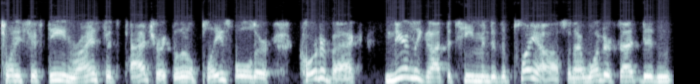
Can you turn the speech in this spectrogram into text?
2015, Ryan Fitzpatrick, the little placeholder quarterback, nearly got the team into the playoffs. And I wonder if that didn't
